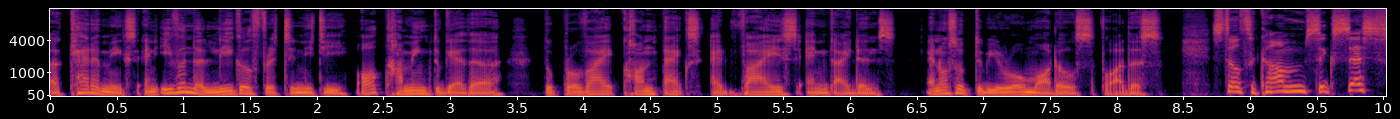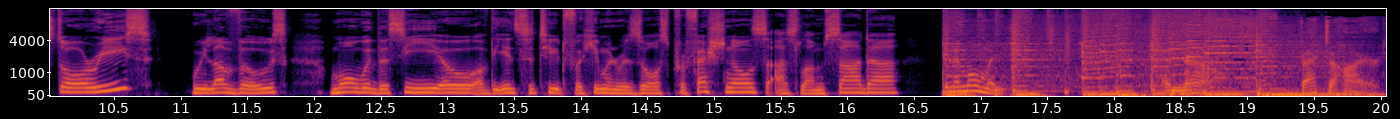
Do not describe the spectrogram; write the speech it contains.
academics, and even the legal fraternity all coming together to provide context, advice, and guidance and also to be role models for others. Still to come, success stories. We love those. More with the CEO of the Institute for Human Resource Professionals, Aslam Sardar, in a moment. And now, back to Hired,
